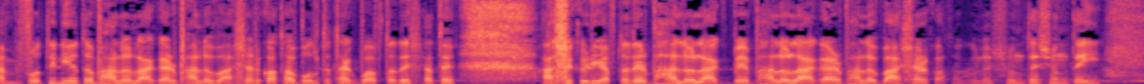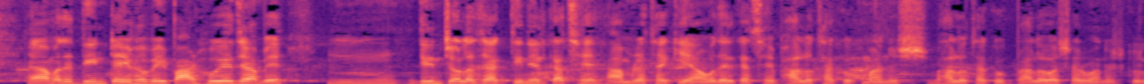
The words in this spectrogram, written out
আমি প্রতিনিয়ত ভালো লাগার, ভালোবাসার কথা বলতে থাকব আপনাদের সাথে। আশা করি আপনাদের ভালো লাগবে, ভালো লাগার, ভালোবাসার কথাগুলো শুনতে শুনতেই আমাদের দিনটা এভাবেই পার হয়ে যাবে। দিন চলে যাক, দিনের কাছে আমরা থাকি, আমাদের কাছে ভালো থাকুক মানুষ, ভালো থাকুক ভালোবাসার মানুষগুলো।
